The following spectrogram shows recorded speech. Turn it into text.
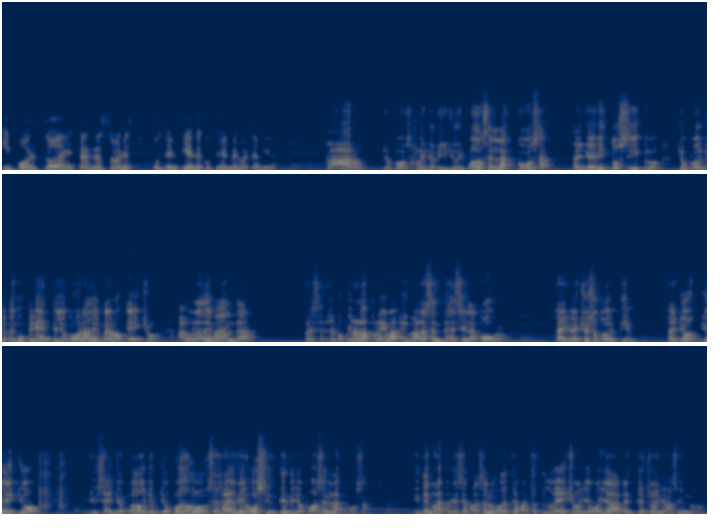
Y por todas estas razones, usted entiende que usted es el mejor candidato. Claro, yo puedo, yo, y yo puedo hacer las cosas. O sea, yo he visto ciclos. Yo, puedo, yo tengo un cliente, yo cojo la demanda, lo hecho, hago la demanda, recopilo la prueba y veo la sentencia y la cobro. O sea, yo he hecho eso todo el tiempo. O sea, yo, yo, yo, o sea, yo puedo, yo, yo, puedo cerrar el negocio, ¿entiendes? Yo puedo hacer las cosas. Y tengo la experiencia para hacerlo. Modestia aparte, lo he hecho, llevo ya 28 años haciéndolo.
